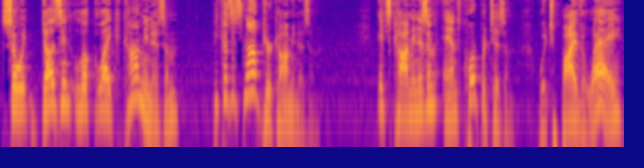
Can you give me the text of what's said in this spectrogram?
So it doesn't look like communism because it's not pure communism. It's communism and corporatism, which, by the way,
